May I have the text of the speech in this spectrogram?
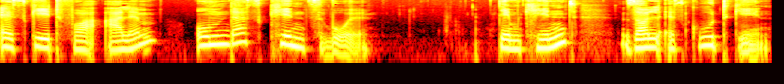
Es geht vor allem um das Kindswohl. Dem Kind soll es gut gehen.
